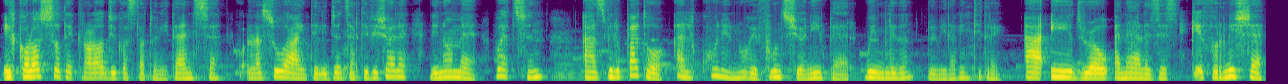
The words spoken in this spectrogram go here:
Il colosso tecnologico statunitense, con la sua intelligenza artificiale di nome Watson, ha sviluppato alcune nuove funzioni per Wimbledon 2023. AI Draw Analysis, che fornisce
